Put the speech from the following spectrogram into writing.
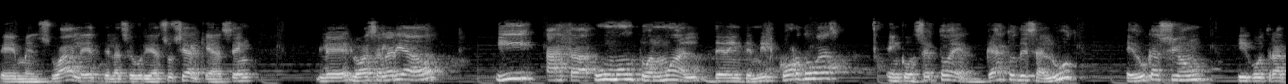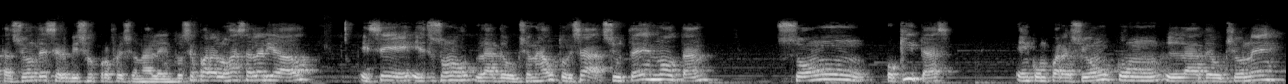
eh, mensuales de la seguridad social que hacen los asalariados, y hasta un monto anual de 20 mil córdobas en concepto de gastos de salud, educación y contratación de servicios profesionales. Entonces, para los asalariados, ese, esas son las deducciones autorizadas. Si ustedes notan, son poquitas en comparación con las deducciones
